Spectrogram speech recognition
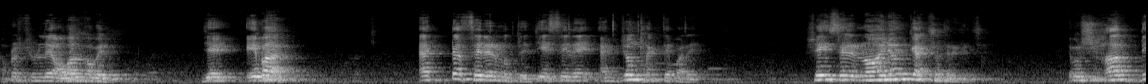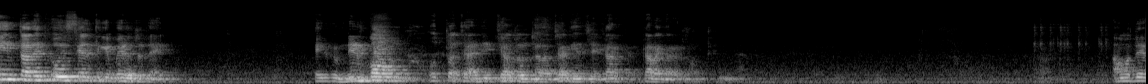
আপনারা শুনলে অবাক হবেন যে এবার একটা সেলের মধ্যে যে সেলে একজন থাকতে পারে, সেই সেলে নয়জনকে একসাথে রেখেছে। এবং সাত দিন তাদেরকে ওই সেল থেকে বেরোতে দেয়নি। এরকম নির্মম অত্যাচার, নির্যাতন তারা চালিয়েছে কারাগারের মধ্যে। আমাদের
